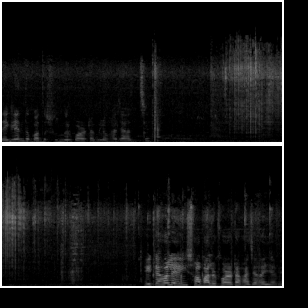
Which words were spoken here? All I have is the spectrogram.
দেখলেন তো কত সুন্দর পরোটাগুলো ভাজা হচ্ছে? এটা হলেই সব আলুর পরোটা ভাজা হয়ে যাবে।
